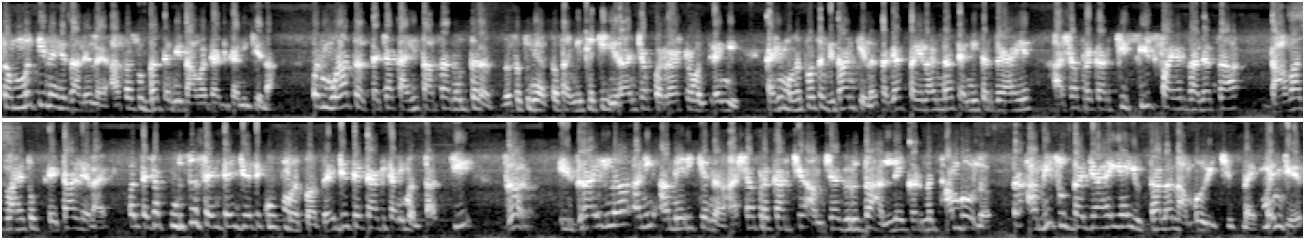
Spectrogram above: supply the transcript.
संमतीने हे झालेलं आहे. असा सुद्धा त्यांनी दावा त्या ठिकाणी केला. पण मुळातच त्याच्या काही तासानंतरच जसं तुम्ही आता सांगितलं की इराणच्या परराष्ट्र मंत्र्यांनी काही महत्वाचं विधान केलं. सगळ्यात पहिल्यांदा त्यांनी तर जे आहे अशा प्रकारची सीज फायर झाल्याचा दावा जो आहे तो फेटाळलेला आहे. पण त्याच्या पुढचं सेंटेन्स जे ते खूप महत्वाचं आहे जे ते त्या ठिकाणी म्हणतात की जर इस्रायलनं आणि अमेरिकेनं अशा प्रकारचे आमच्या विरुद्ध हल्ले करणं थांबवलं तर आम्ही सुद्धा जे आहे या युद्धाला लांबवू इच्छित नाही. म्हणजेच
